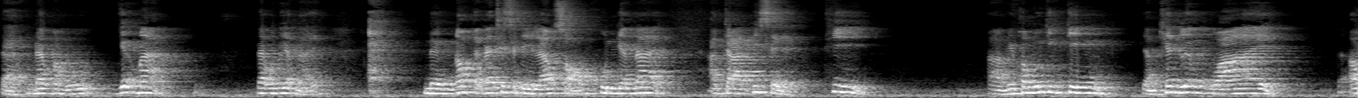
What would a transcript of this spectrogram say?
แต่คุณได้ความรู้เยอะมาก ได้ความรู้อย่างไหนหนึ่งนอกจากได้ทฤษฎีแล้วสองคุณยังได้อาจารย์พิเศษ ที่มีความรู้จริงๆ อย่างเช่นเรื่องวายเอา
